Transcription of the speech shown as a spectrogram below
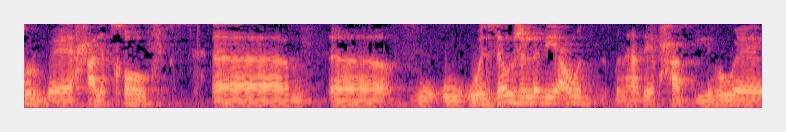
غربة حالة خوف والزوج الذي يعود من هذه الحرب اللي هو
